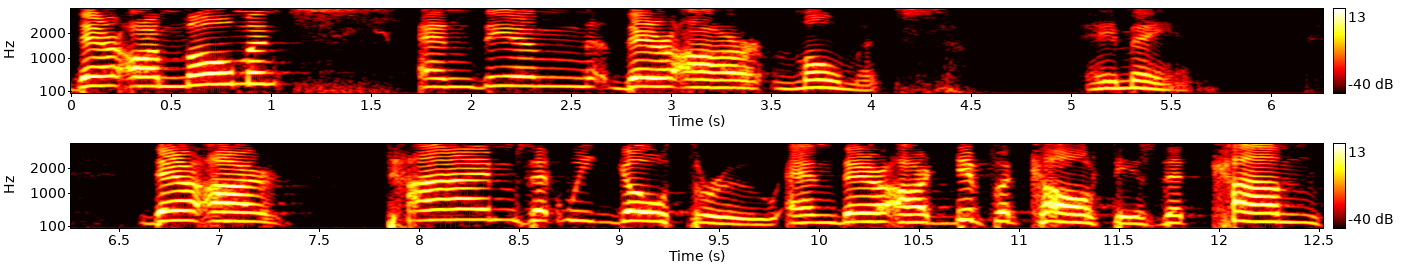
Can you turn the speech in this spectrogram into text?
There are moments and then there are moments. Amen. There are times that we go through and there are difficulties that come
